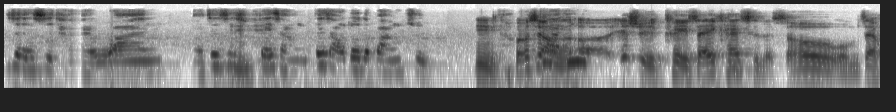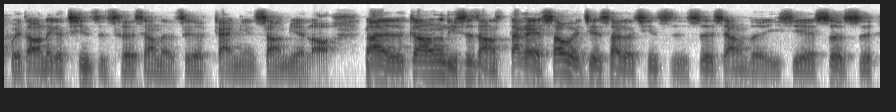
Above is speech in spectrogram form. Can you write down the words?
认识台湾，啊、呃，这是非常、嗯、非常多的帮助。嗯，我想呃，也许可以在一开始的时候，我们再回到那个亲子车厢的这个概念上面了、哦。那刚刚理事长大概也稍微介绍个亲子车厢的一些设施，可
